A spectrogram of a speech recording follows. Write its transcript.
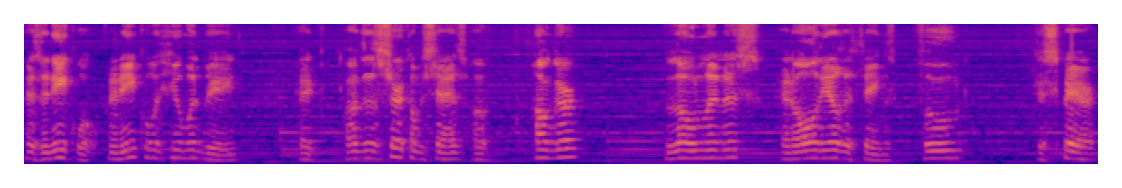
as an equal, an equal human being, under the circumstance of hunger, loneliness, and all the other things, food, despair,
